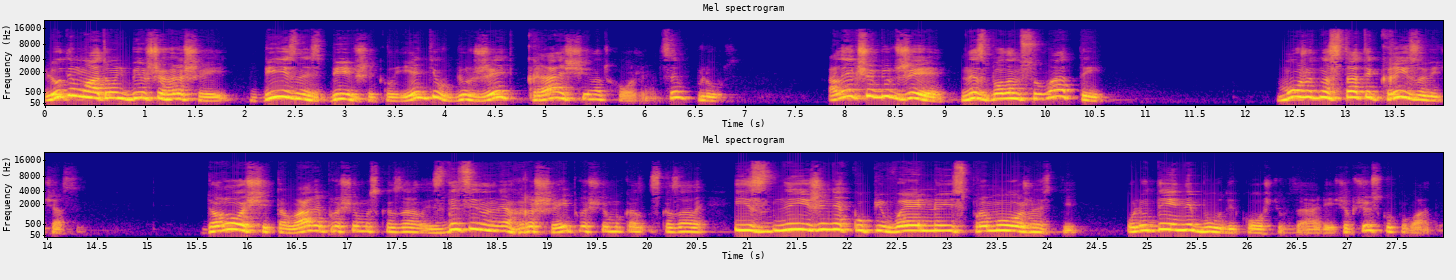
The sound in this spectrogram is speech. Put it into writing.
Люди матимуть більше грошей, бізнес більше клієнтів, бюджет краще надходження. Це плюс. Але якщо бюджет не збалансувати, можуть настати кризові часи. Дорожчі товари, про що ми сказали, знецінення грошей, про що ми сказали, і зниження купівельної спроможності. У людей не буде коштів взагалі, щоб щось купувати.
